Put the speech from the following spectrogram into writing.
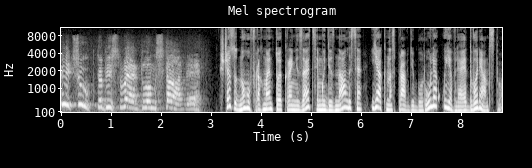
і чуб тобі свердлом стане. Ще з одного фрагменту екранізації ми дізналися, як насправді Боруля уявляє дворянство.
